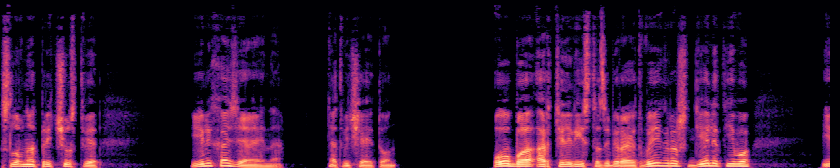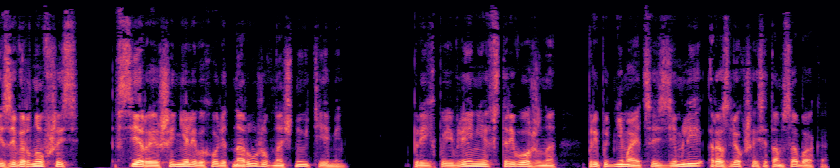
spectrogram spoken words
словно от предчувствия. «Или хозяина», — отвечает он. Оба артиллериста забирают выигрыш, делят его и, завернувшись в серые шинели, выходят наружу в ночную темень. При их появлении встревоженно приподнимается с земли разлегшаяся там собака.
